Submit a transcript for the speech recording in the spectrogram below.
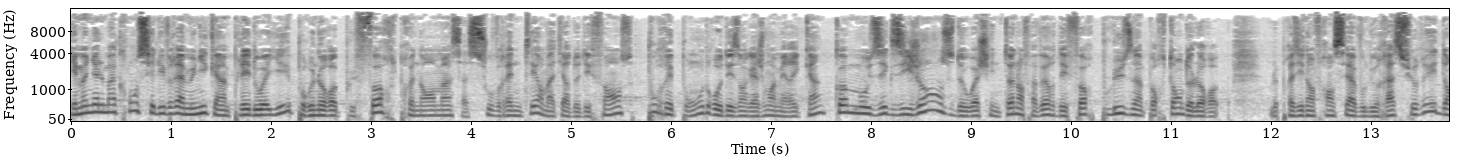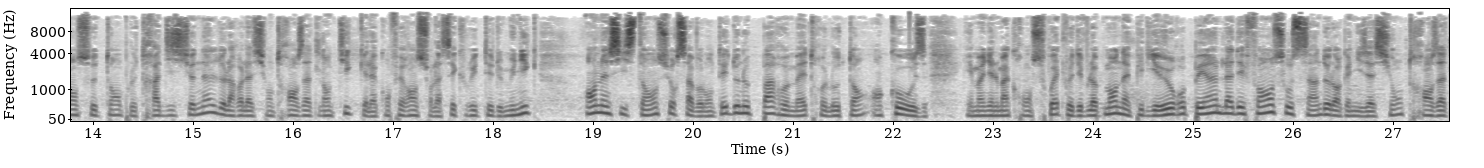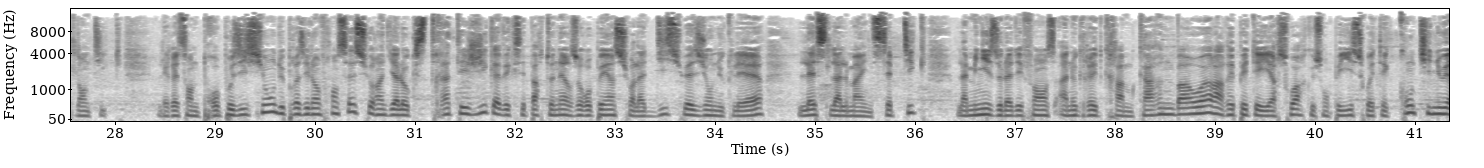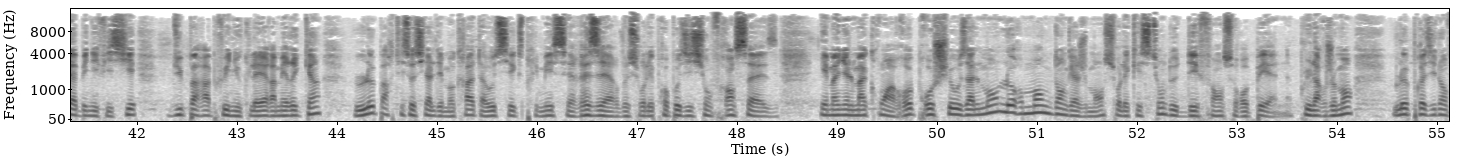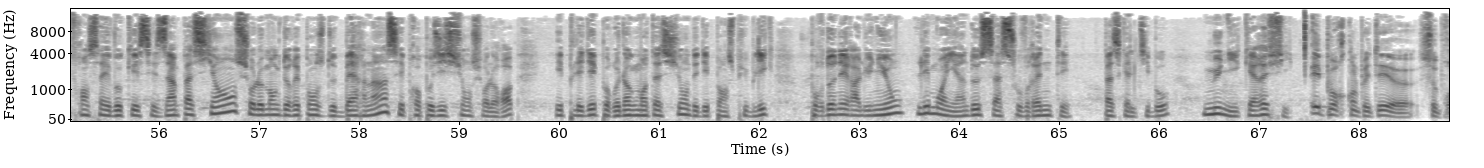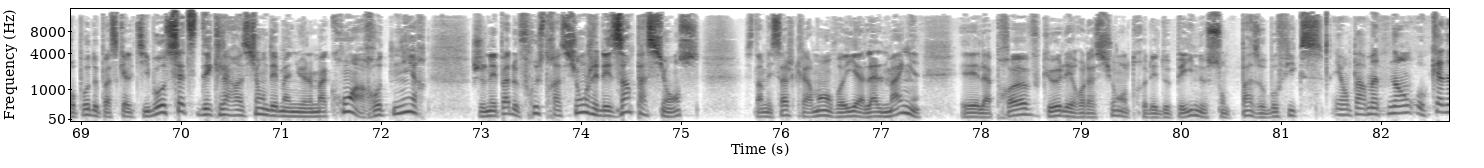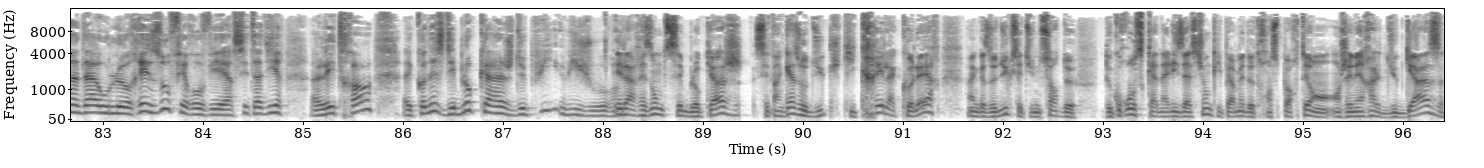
Emmanuel Macron s'est livré à Munich à un plaidoyer pour une Europe plus forte, prenant en main sa souveraineté en matière de défense pour répondre aux désengagements américains comme aux exigences de Washington en faveur d'efforts plus importants de l'Europe. Le président français a voulu rassurer dans ce temple traditionnel de la relation transatlantique qu'est la conférence sur la sécurité de Munich en insistant sur sa volonté de ne pas remettre l'OTAN en cause. Emmanuel Macron souhaite le développement d'un pilier européen de la défense au sein de l'organisation transatlantique. Les récentes propositions du président français sur un dialogue stratégique avec ses partenaires européens sur la dissuasion nucléaire laissent l'Allemagne sceptique. La ministre de la Défense Annegret Kramp-Karrenbauer a répété hier soir que son pays souhaitait continuer à bénéficier du parapluie nucléaire américain. Le Parti social-démocrate a aussi exprimé ses réserves sur les propositions françaises. Emmanuel Macron a reproché aux Allemands leur manque d'engagement sur les questions de défense européenne. Plus largement, le président français a évoqué ses impatiences sur le manque de réponse de Berlin, ses propositions sur l'Europe et plaidé pour une augmentation des dépenses publiques pour donner à l'Union les moyens de sa souveraineté. Pascal Thibault, Munich, RFI. Et pour compléter euh, ce propos de Pascal Thibault, cette déclaration d'Emmanuel Macron à retenir, je n'ai pas de frustration, j'ai des impatiences. C'est un message clairement envoyé à l'Allemagne et la preuve que les relations entre les deux pays ne sont pas au beau fixe. Et on part maintenant au Canada où le réseau ferroviaire, c'est-à-dire euh, les trains, euh, connaissent des blocages depuis huit jours. Et la raison de ces blocages, c'est un gazoduc qui crée la colère. Un gazoduc, c'est une sorte de, de, grosse canalisation qui permet de transporter en, en général du gaz.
